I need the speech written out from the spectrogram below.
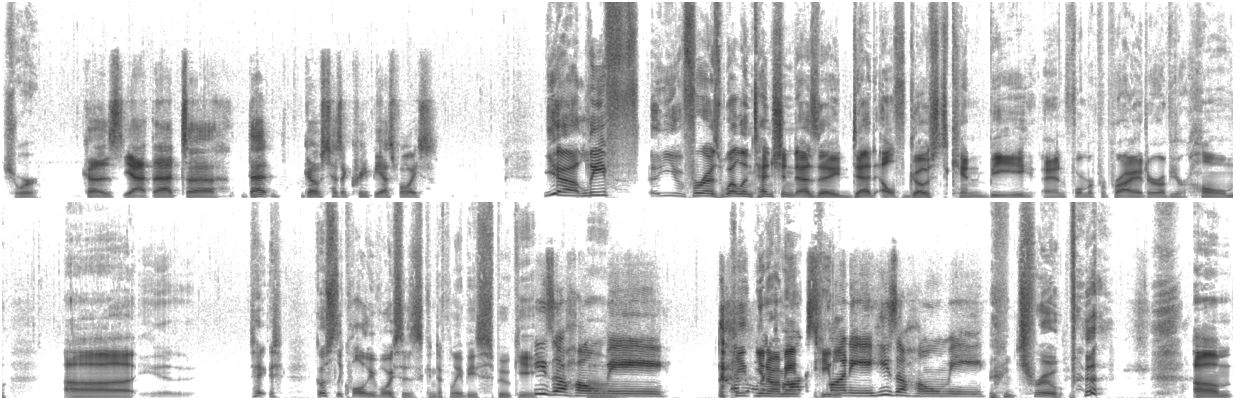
Sure. Because yeah, that uh, that ghost has a creepy ass voice. Yeah, Lif, uh, you, for as well intentioned as a dead elf ghost can be, and former proprietor of your home, uh, take, ghostly quality voices can definitely be spooky. He's a homie. He, you know, I mean, Talks he funny. He's a homie. true. um,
